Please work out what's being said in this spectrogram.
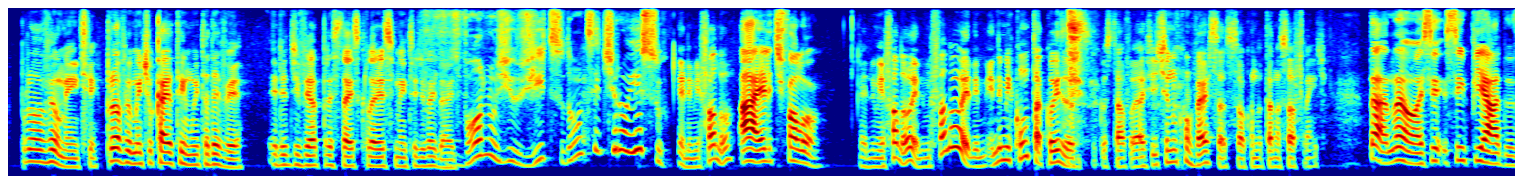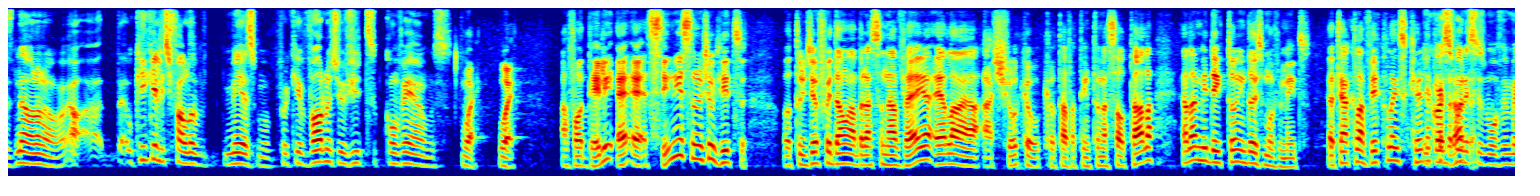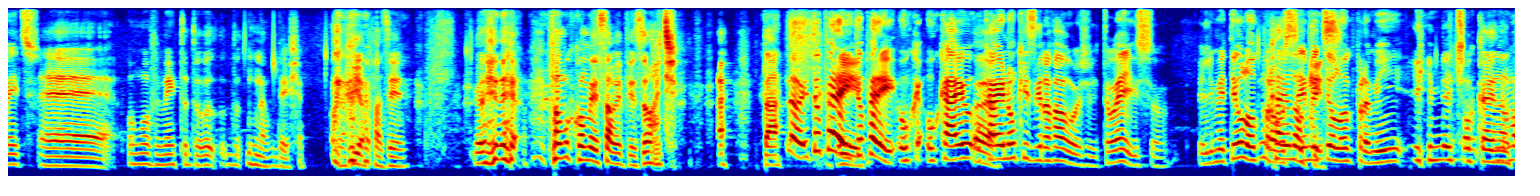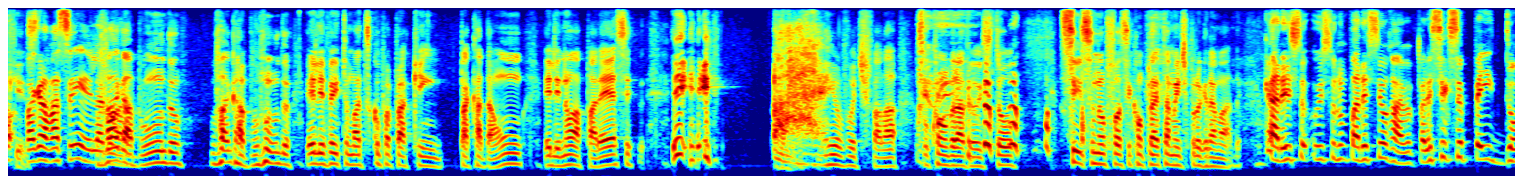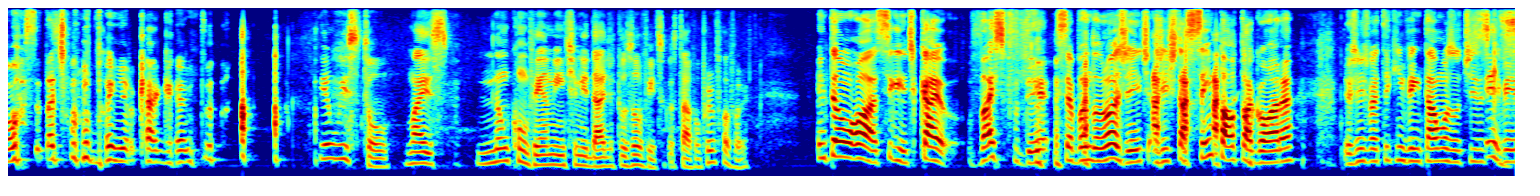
provavelmente. Provavelmente o Caio tem muito a dever. Ele devia prestar esclarecimento de verdade. Vó no jiu-jitsu? De onde você tirou isso? Ele me falou. Ah, ele te falou. Ele me falou, ele me falou. Ele, ele me conta coisas, Gustavo. A gente não conversa só quando tá na sua frente. Tá, não, é sem, sem piadas. Não, não, não. O que, que ele te falou mesmo? Porque vó no jiu-jitsu, convenhamos. Ué, ué. A avó dele é, é sinistra no jiu-jitsu. Outro dia eu fui dar um abraço na véia, ela achou que eu, que eu tava tentando assaltá-la, ela me deitou em dois movimentos. Eu tenho a clavícula esquerda E quais quebrada. foram esses movimentos? É, o movimento do, do- Não, deixa. Eu ia fazer. Vamos começar o episódio? tá. Não, então peraí, E- então peraí. O, o, Caio, o É. Caio não quis gravar hoje, então é isso. Ele meteu louco O pra Caio você, não meteu quis. louco pra mim e O Caio não vai- quis. vai gravar sem ele agora. Vagabundo, vagabundo. Ele vem tomar desculpa pra quem, para cada um. Ele não aparece. E, e- Ah, eu vou te falar o quão bravo eu estou se isso não fosse completamente programado. Cara, isso, isso não pareceu raiva, parecia que você peidou, você tá tipo no banheiro cagando. Eu estou, mas não convém a minha intimidade pros ouvintes, Gustavo, por favor. Então, ó, seguinte, Caio, vai se fuder, você abandonou a gente, a gente tá sem pauta agora, e a gente vai ter que inventar umas notícias que vêm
